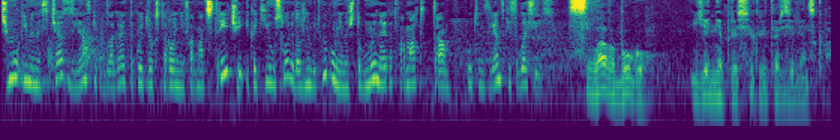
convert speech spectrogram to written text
Почему именно сейчас Зеленский предлагает такой трехсторонний формат встречи и какие условия должны быть выполнены, чтобы мы на этот формат Трамп, Путин, Зеленский согласились? Слава богу, я не пресс-секретарь Зеленского.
